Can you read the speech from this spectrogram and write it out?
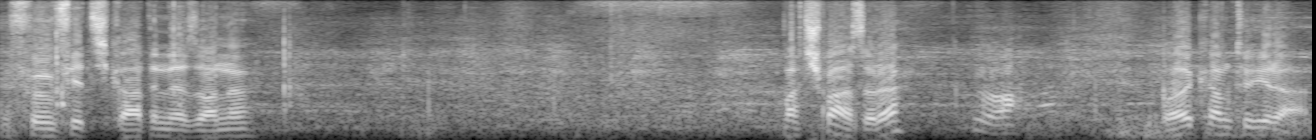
Mit 45 Grad in der Sonne. Macht Spaß, oder? Ja. Welcome to Iran.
